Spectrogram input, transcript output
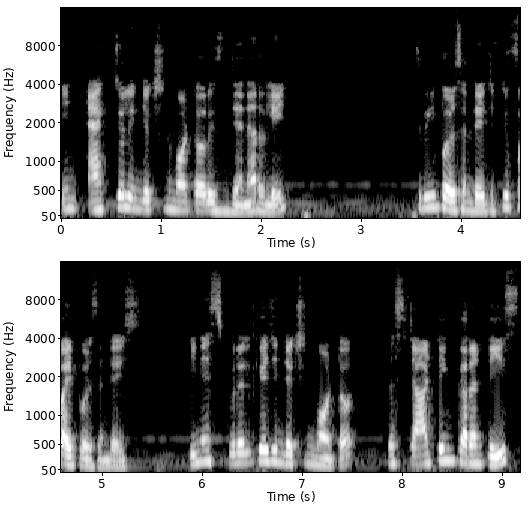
in actual induction motor is generally 3% to 5%. In a squirrel cage induction motor, the starting current is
